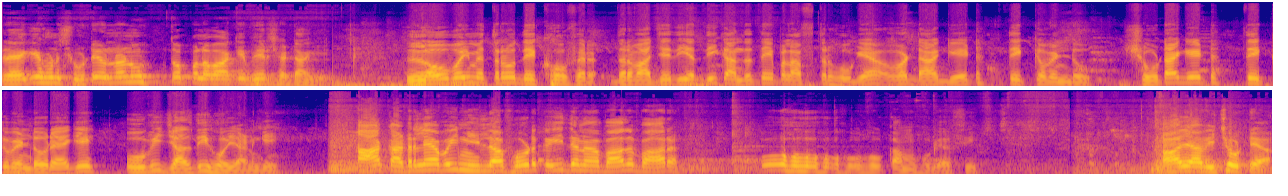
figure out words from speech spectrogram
ਰਹਿ ਗਏ ਹੁਣ ਛੋਟੇ, ਉਹਨਾਂ ਨੂੰ ਧੁੱਪ ਲਵਾ ਕੇ ਫੇਰ ਛੱਡਾਂਗੇ। ਲਓ ਬਈ ਮਿੱਤਰੋ, ਦੇਖੋ ਫਿਰ, ਦਰਵਾਜ਼ੇ ਦੀ ਅੱਧੀ ਕੰਧ ਤੇ ਪਲਾਸਟਰ ਹੋ ਗਿਆ, ਵੱਡਾ ਗੇਟ ਤੇ ਇੱਕ ਵਿੰਡੋ ਛੋਟਾ ਗੇਟ ਤੇ ਇੱਕ ਵਿੰਡੋ ਰਹਿ ਗਏ, ਉਹ ਵੀ ਜਲਦੀ ਹੋ ਜਾਣਗੇ। ਆ ਕੱਢ ਲਿਆ ਬਈ, ਨੀਲਾ ਫੋੜ, ਕਈ ਦਿਨਾਂ ਬਾਅਦ ਬਾਹਰ। ਓਹ ਹੋ ਹੋ ਹੋ ਹੋ ਕੰਮ ਹੋ ਗਿਆ ਸੀ। ਆ ਜਾ ਵੀ ਛੋਟਿਆ।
